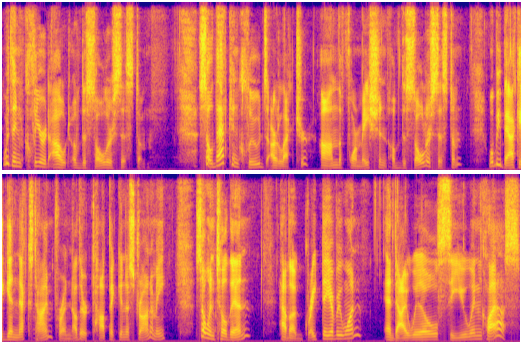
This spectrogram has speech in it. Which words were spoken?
were then cleared out of the solar system. So that concludes our lecture on the formation of the solar system. We'll be back again next time for another topic in astronomy. So until then, have a great day, everyone, and I will see you in class.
